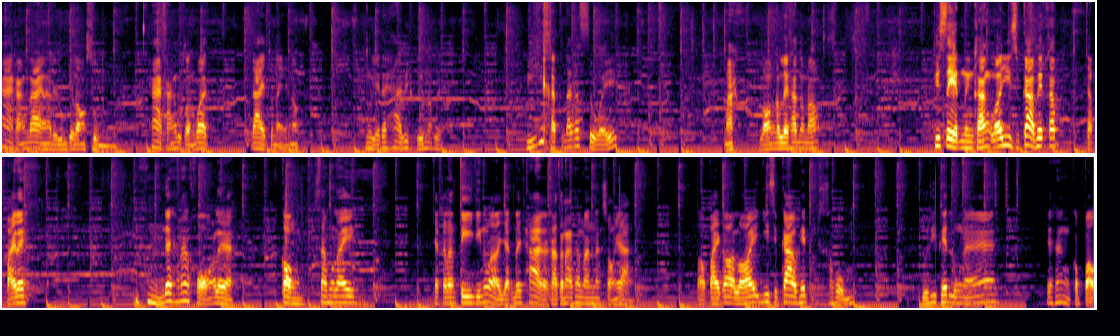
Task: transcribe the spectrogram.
5 ครั้งได้นะเดี๋ยวลุงจะลองสุ่ม 5 ครั้งดูก่อนว่าได้ตัวไหนเนาะหนูอยากได้ท่าวิดพื้นมากเลยวิคาตานะก็สวย มาลองกันเลยครับน้องๆพิเศษ 1 ครั้ง 129 เพชรครับ จัดไปเลยได้ทางด้านของอะไรอะกล่องซามูไรจะการันตีจริงหรือเปล่าอยากได้ท่ากับคาตานะเท่านั้นนะสองอย่าง ต่อไปก็ 129 เพชรครับผม ดูที่เพชรลุงนะเดี๋ยวทั้งกระเป๋า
